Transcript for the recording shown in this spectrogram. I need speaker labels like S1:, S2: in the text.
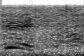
S1: 对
